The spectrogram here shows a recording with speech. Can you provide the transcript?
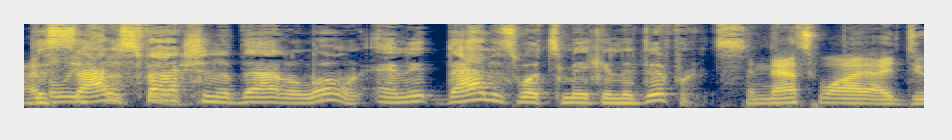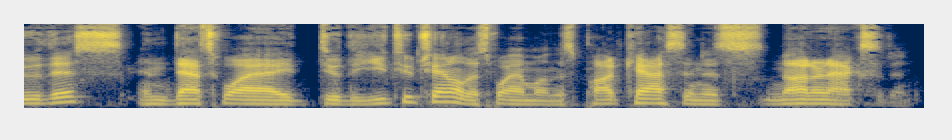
believe so, satisfaction of that alone, and it that is what's making the difference. And that's why I do this, and that's why I do the YouTube channel. That's why I'm on this podcast, and it's not an accident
